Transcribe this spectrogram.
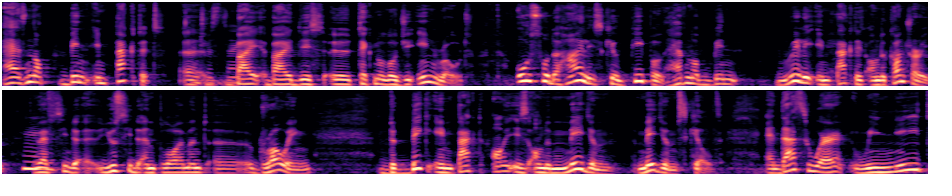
has not been impacted uh, by, by this uh, technology inroad. Also, the highly skilled people have not been really impacted. On the contrary, you have seen the, you see the employment uh, growing. The big impact on, is on the medium medium skilled, and that's where we need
